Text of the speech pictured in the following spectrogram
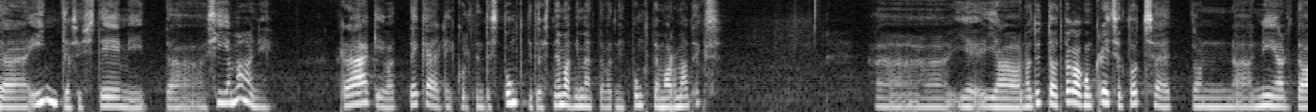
äh, India süsteemid äh, siiamaani räägivad tegelikult nendest punktidest, nemad nimetavad neid punkte marmadeks ja, ja nad ütlevad väga konkreetselt otse, et on äh, nii-öelda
